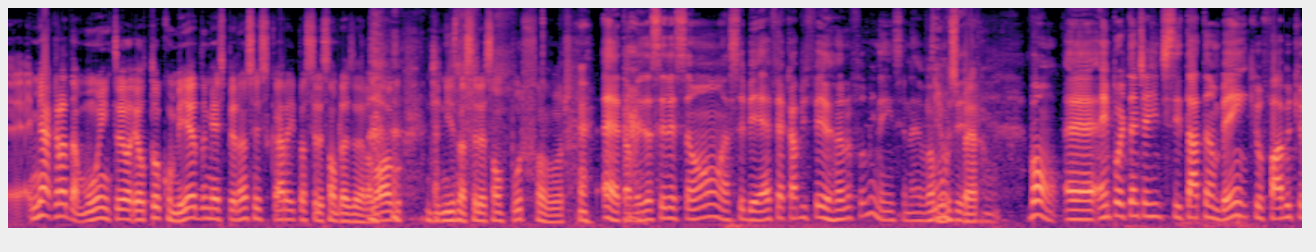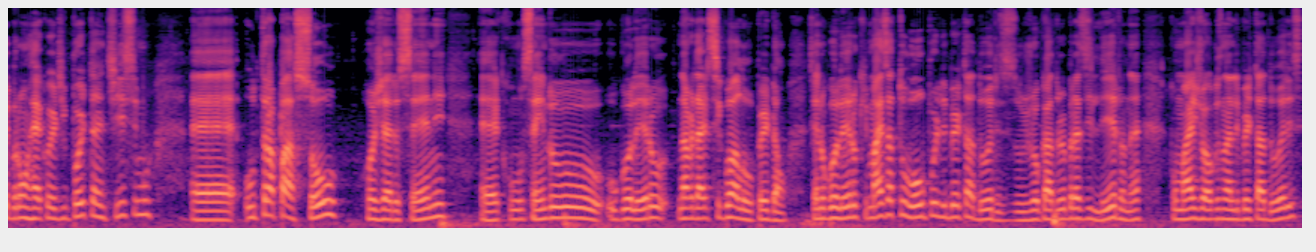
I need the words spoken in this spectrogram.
é, me agrada muito. Eu, eu tô com medo. Minha esperança é esse cara ir pra seleção brasileira logo. Diniz na seleção, por favor. É, talvez a seleção, a CBF, acabe ferrando o Fluminense, né? Vamos eu ver. espero. Bom, é, é importante a gente citar também que o Fábio quebrou um recorde importantíssimo, é, ultrapassou Rogério Ceni, é, com- sendo o goleiro, na verdade se igualou, perdão, sendo o goleiro que mais atuou por Libertadores, o jogador brasileiro, né, com mais jogos na Libertadores,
